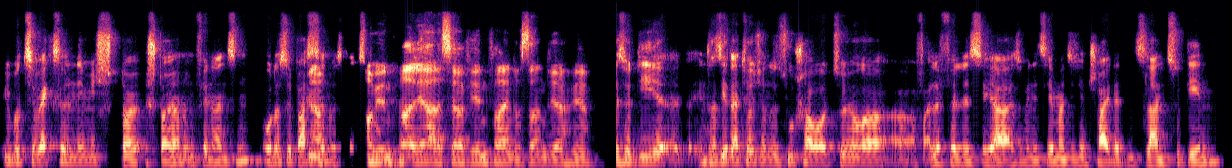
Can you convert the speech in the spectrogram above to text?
überzuwechseln, nämlich Steu Steuern und Finanzen, oder Sebastian? Ja, auf jeden Fall, ja, das ist ja auf jeden Fall interessant, ja, ja. Also die äh, interessiert natürlich unsere Zuschauer, Zuhörer äh, auf alle Fälle sehr. Also wenn jetzt jemand sich entscheidet, ins Land zu gehen,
